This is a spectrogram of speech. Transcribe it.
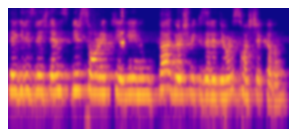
Sevgili izleyicilerimiz bir sonraki yayınımızda görüşmek üzere diyoruz. Hoşçakalın.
